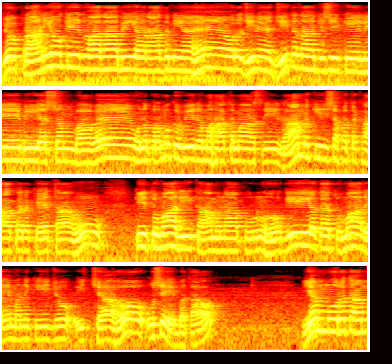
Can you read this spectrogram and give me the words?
जो प्राणियों के द्वारा भी आराधनीय है और जिन्हें जीतना किसी के लिए भी असंभव है, उन प्रमुख वीर महात्मा श्री राम की शपथ खाकर कहता हूँ कि तुम्हारी कामना पूर्ण होगी, अतः तुम्हारे मन की जो इच्छा हो उसे बताओ। यम मुहूर्तम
